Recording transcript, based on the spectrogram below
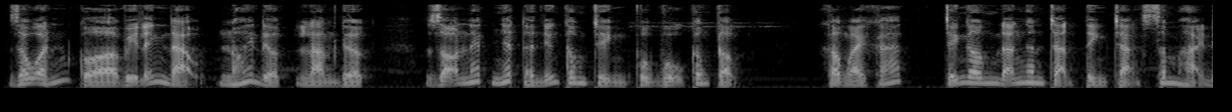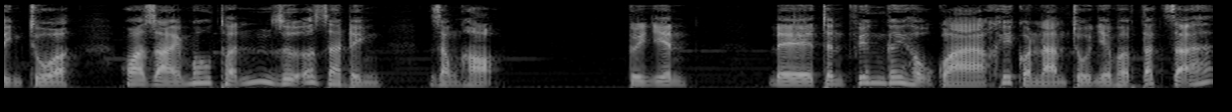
Dấu ấn của vị lãnh đạo nói được làm được, rõ nét nhất ở những công trình phục vụ công cộng. Không ai khác, chính ông đã ngăn chặn tình trạng xâm hại đình chùa, hòa giải mâu thuẫn giữa gia đình, dòng họ. Tuy nhiên, để Trần Phiên gây hậu quả khi còn làm chủ nhiệm hợp tác xã,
